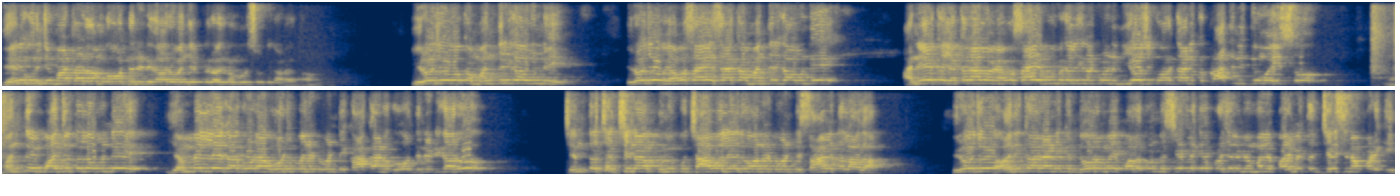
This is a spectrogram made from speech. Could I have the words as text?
దేని గురించి మాట్లాడదాం గోవర్ధన్ రెడ్డి గారు అని చెప్పి ఈరోజు మిమ్మల్ని సూటిగా అడుగుతాం. ఈరోజు ఒక మంత్రిగా ఉండి ఈరోజు వ్యవసాయ శాఖ మంత్రిగా ఉండి అనేక ఎకరాల వ్యవసాయ భూమి కలిగినటువంటి నియోజకవర్గానికి ప్రాతినిధ్యం వహిస్తూ మంత్రి బాధ్యతలో ఉండి ఎమ్మెల్యేగా కూడా ఓడిపోయినటువంటి కాకాన గోవర్ధన్ రెడ్డి గారు చింత చచ్చినా పులుపు చావలేదు అన్నటువంటి సామెతలాగా ఈరోజు అధికారానికి దూరమై పదకొండు సీట్లకే ప్రజలు మిమ్మల్ని పరిమితం చేసినప్పటికీ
